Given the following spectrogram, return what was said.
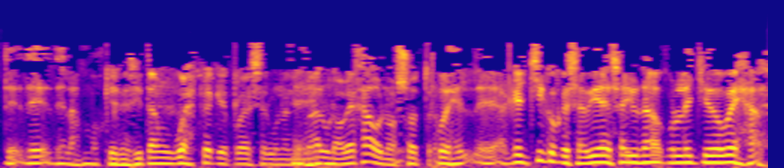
de, las moscas. Que necesitan un huésped que puede ser un animal, eh, una oveja o nosotros. Pues eh, aquel chico que se había desayunado con leche de oveja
